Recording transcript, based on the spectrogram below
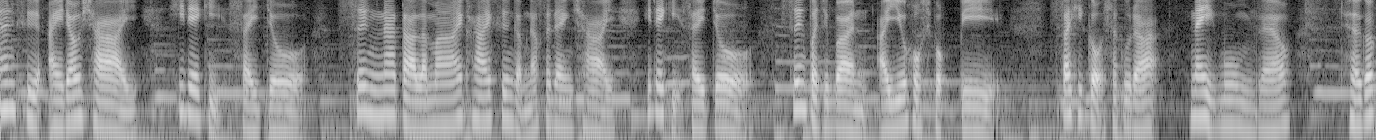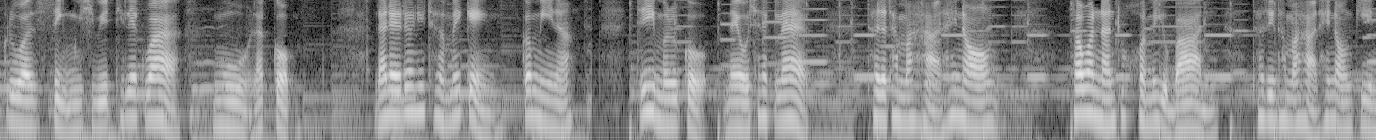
นั่นคือไอดอลชายฮิเดกิไซโจ ซึ่งหน้าตาละไม้คล้ายคลึงกับนักแสดงชายฮิเดกิไซโจ ซึ่งปัจจุบันอายุ 66 ปีซากิโกะซากุระในอีกมุมแล้ว เธอก็กลัวสิ่งมีชีวิตที่เรียกว่า งูและกบ และในเรื่องที่เธอไม่เก่งก็มีนะจิมารุโกะในเวอร์ชันแรกๆเธอจะทำอาหารให้น้อง เพราะวันนั้นทุกคนไม่อยู่บ้าน เธอจึงทำอาหารให้น้องกิน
